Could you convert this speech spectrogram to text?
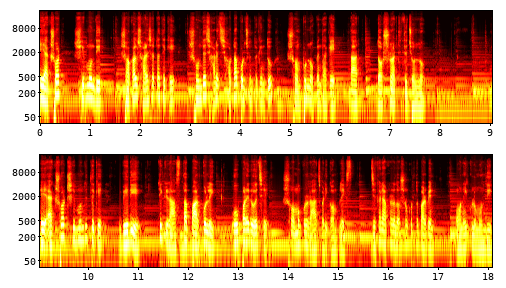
এই একশো আট শিব মন্দির সকাল সাড়ে সাতটা থেকে সন্ধ্যে সাড়ে ছটা পর্যন্ত কিন্তু সম্পূর্ণ ওপেন থাকে তার দর্শনার্থীদের জন্য। এই একশো আট শিব মন্দির থেকে বেরিয়ে ঠিক রাস্তা পার করলেই ওপারে রয়েছে সমগ্র রাজবাড়ি কমপ্লেক্স যেখানে আপনারা দর্শন করতে পারবেন অনেকগুলো মন্দির।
